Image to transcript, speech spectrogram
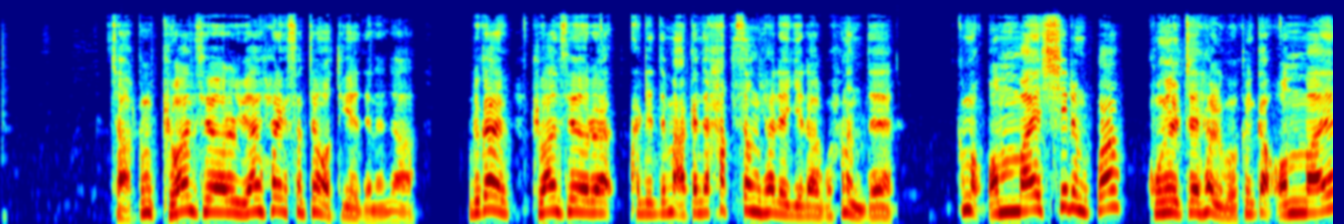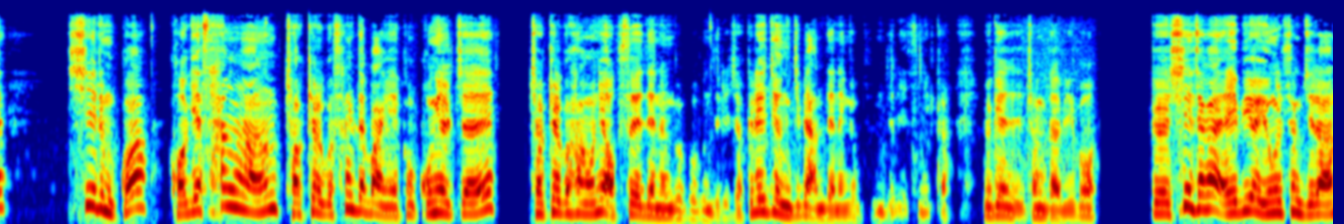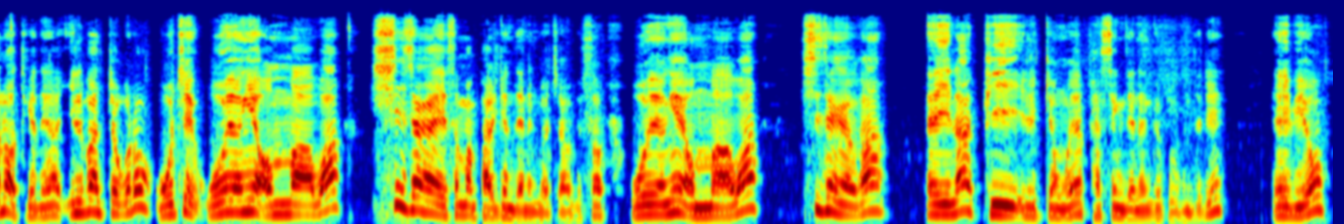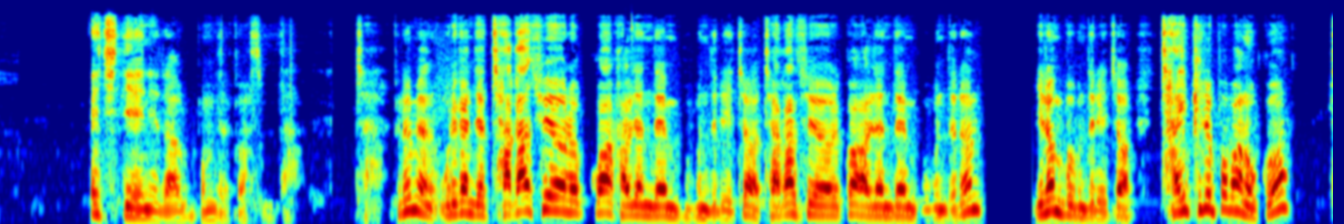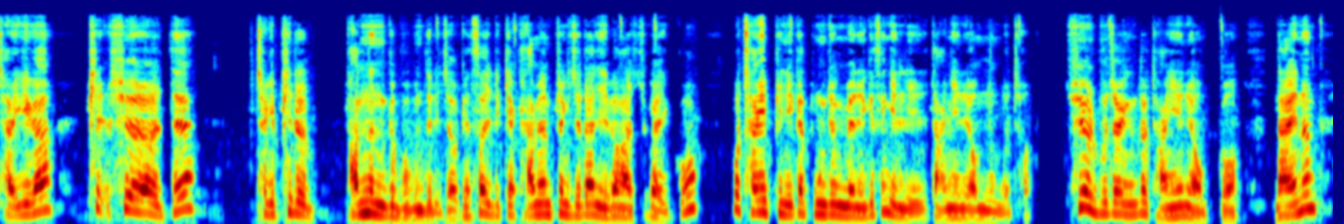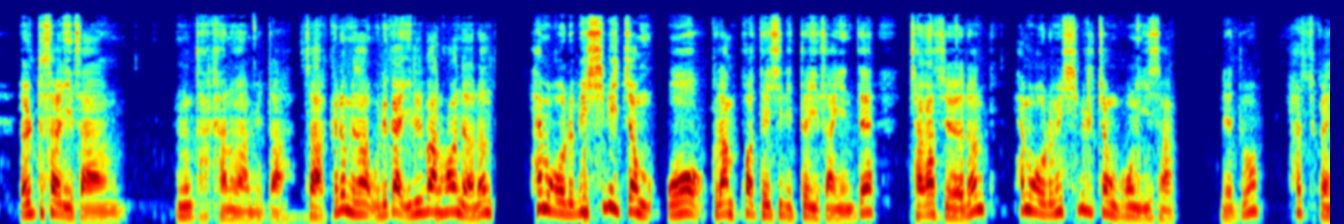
자, 그럼 교환 수혈을 위한 혈액 선정은 어떻게 해야 되느냐? 우리가 교환 수혈을 하게 되면 아까 이제 합성 혈액이라고 하는데 그러면 엄마의 씨름과 공혈제 혈구 그러니까 엄마의 씨름과 거기에 상응하는 적혈구 상대방의 그 공혈제의 적혈구 항원이 없어야 되는 그 부분들이죠. 그래야지 응집이 안 되는 그 부분들이 있으니까 이게 정답이고 그 신생아 ABO 용혈성 질환은 어떻게 되냐 일반적으로 오직 O형의 엄마와 신생아에서만 발견되는 거죠. 그래서 O형의 엄마와 신생아가 A나 B일 경우에 발생되는 그 부분들이 ABO HDN이라고 보면 될 것 같습니다. 자, 그러면 우리가 이제 자가 수혈과 관련된 부분들이 있죠. 자가 수혈과 관련된 부분들은 이런 부분들이 있죠. 자기 피를 뽑아놓고 자기가 피, 수혈할 때 자기 피를 받는 그 부분들이죠. 그래서 이렇게 감염병 질환 예방할 수가 있고, 뭐 자기 피니까 동적 면역이 생길 일이 당연히 없는 거죠. 수혈 부작용도 당연히 없고 나이는 12살 이상은 다 가능합니다. 자 그러면 우리가 일반 헌혈은 헤모그룹이 12.5g per 데시리터 이상인데 자가수혈은 헤모그룹이 11.0 이상이라도 할 수가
